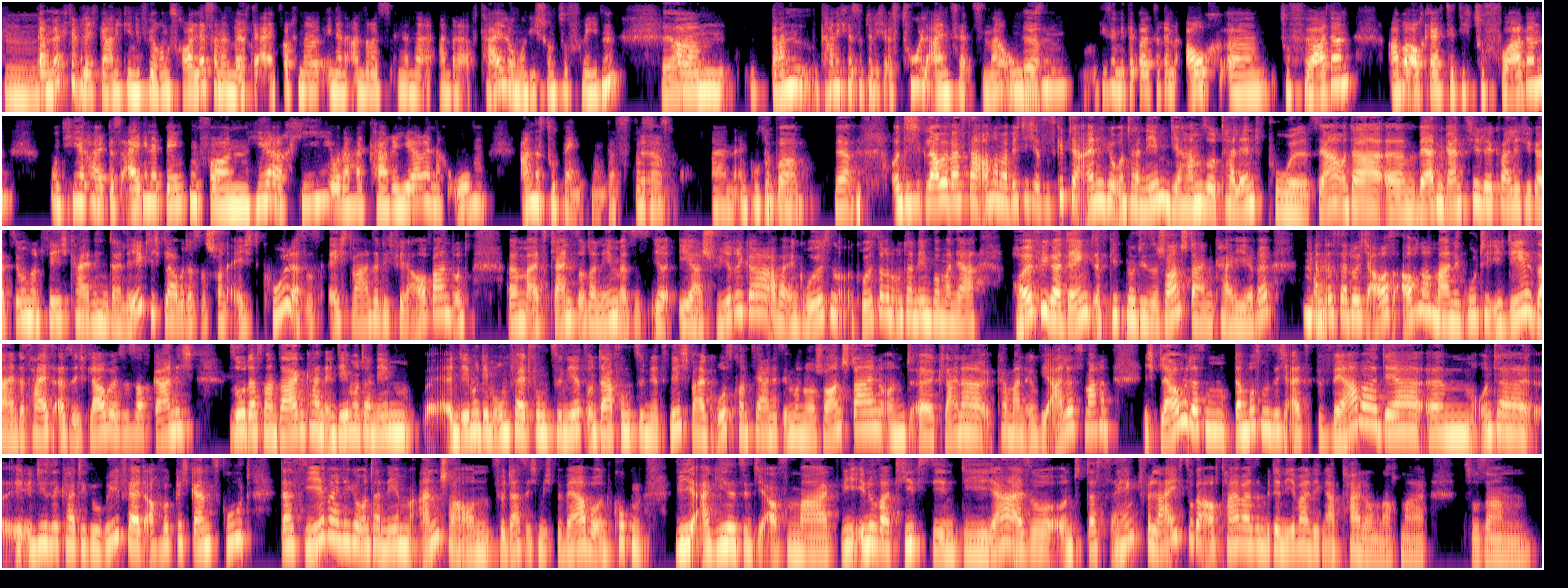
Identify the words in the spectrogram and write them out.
Mhm. Der möchte vielleicht gar nicht in die Führungsrolle, sondern ja. möchte einfach ne, in, ein anderes, in eine andere Abteilung und ist schon zufrieden. Ja. Ähm, dann kann ich das natürlich als Tool einsetzen, ne, um ja. diesen, diese Mitarbeiterin auch äh, zu fördern, aber auch gleichzeitig zu fordern und hier halt das eigene Denken von Hierarchie oder halt Karriere nach oben anders zu denken. Das, das ist ein, ein guter Super. Punkt. Ja, und ich glaube, was da auch nochmal wichtig ist, es gibt ja einige Unternehmen, die haben so Talentpools, ja, und da ähm, werden ganz viele Qualifikationen und Fähigkeiten hinterlegt. Ich glaube, das ist schon echt cool. Das ist echt wahnsinnig viel Aufwand und ähm, als kleines Unternehmen ist es eher schwieriger, aber in größeren, größeren Unternehmen, wo man ja häufiger denkt, es gibt nur diese Schornsteinkarriere, kann mhm. das ja durchaus auch nochmal eine gute Idee sein. Das heißt also, ich glaube, es ist auch gar nicht so, dass man sagen kann, in dem Unternehmen, in dem und dem Umfeld funktioniert und da funktioniert es nicht, weil Großkonzern ist immer nur Schornstein und äh, kleiner kann man irgendwie alles machen. Ich glaube, dass da muss man sich als Bewerber, der ähm, unter in diese Kategorie fällt, auch wirklich ganz gut das jeweilige Unternehmen anschauen, für das ich mich bewerbe und gucken, wie agil sind die auf dem Markt, wie innovativ sind die, ja, also und das hängt vielleicht sogar auch teilweise mit den jeweiligen Abteilungen nochmal zusammen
